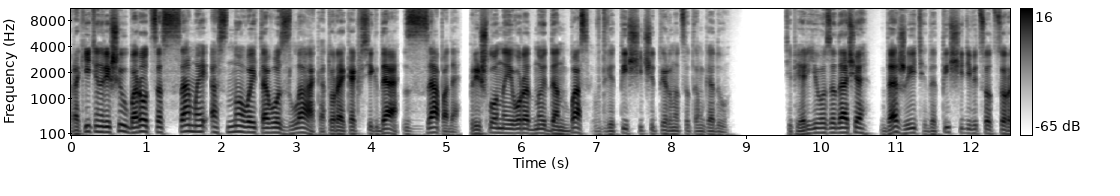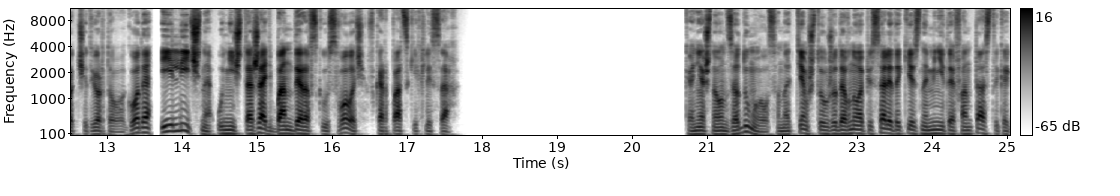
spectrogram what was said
Ракитин решил бороться с самой основой того зла, которое, как всегда, с запада пришло на его родной Донбасс в 2014 году. Теперь его задача — дожить до 1944 года и лично уничтожать бандеровскую сволочь в карпатских лесах. Конечно, он задумывался над тем, что уже давно описали такие знаменитые фантасты, как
